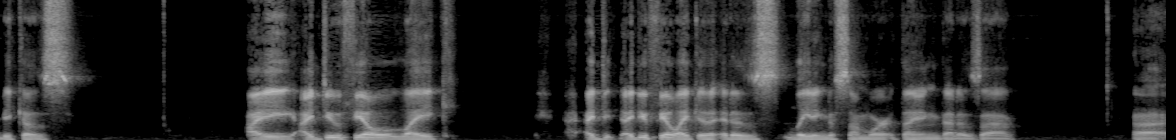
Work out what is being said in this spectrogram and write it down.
because I I do feel like I do, I do feel like it is leading to somewhere thing that is uh, uh,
